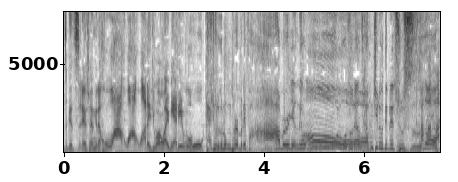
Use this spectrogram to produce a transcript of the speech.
直跟自来水给它哗哗哗的就往外面流哦，感觉那个龙头儿没得阀门一样的哦。我说那样长期留得不得出事哦。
